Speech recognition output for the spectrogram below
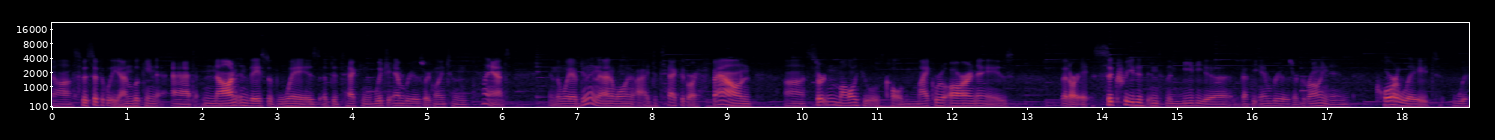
Uh, specifically, I'm looking at non-invasive ways of detecting which embryos are going to implant. And the way of doing that, well, I detected or I found uh, certain molecules called microRNAs that are secreted into the media that the embryos are growing in correlate with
